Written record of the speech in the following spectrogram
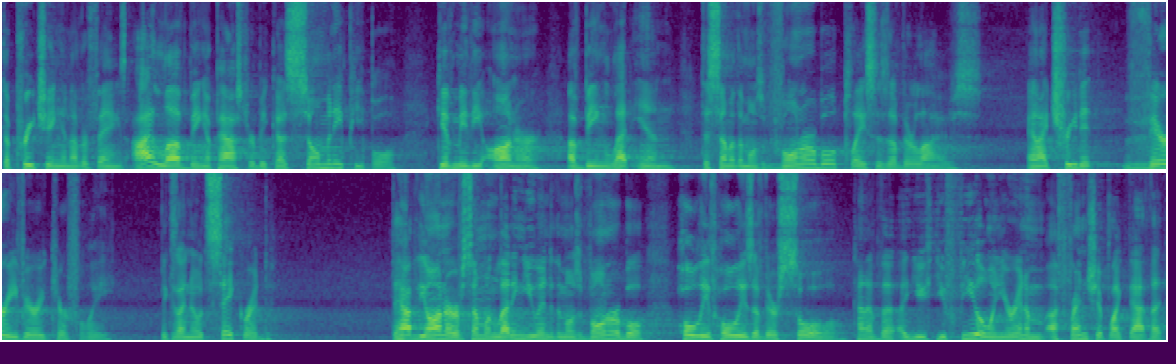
the preaching and other things. I love being a pastor because so many people give me the honor of being let in to some of the most vulnerable places of their lives. And I treat it very, very carefully because I know it's sacred. To have the honor of someone letting you into the most vulnerable, holy of holies of their soul, kind of the, uh, you, you feel when you're in a, a friendship like that, that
